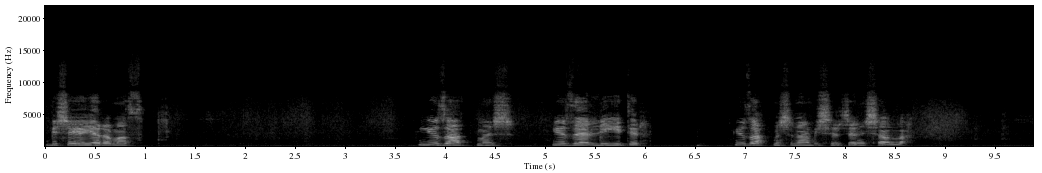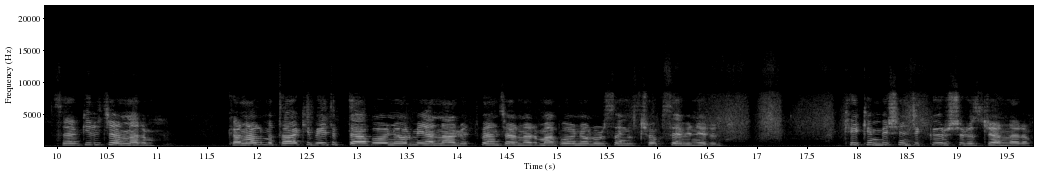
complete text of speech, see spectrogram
bir şeye yaramaz. 160 150 iyidir. 160'ına pişireceksin inşallah. Sevgili canlarım, kanalımı takip edip de abone olmayanlar lütfen canlarım abone olursanız çok sevinirim. Kekim pişincik görüşürüz canlarım.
